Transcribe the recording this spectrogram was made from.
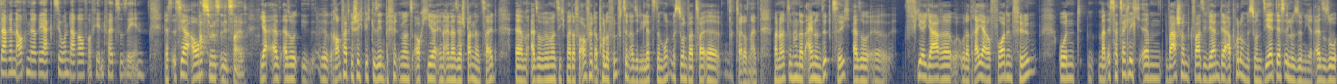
darin auch eine Reaktion darauf auf jeden Fall zu sehen. Das ist ja auch. Passt zumindest in die Zeit. Ja, al- also äh, raumfahrtgeschichtlich gesehen befinden wir uns auch hier in einer sehr spannenden Zeit. Ähm, also wenn man sich mal das vor Augen führt, Apollo 15, also die letzte Mondmission war zwei, äh, 2001, war 1971, also äh, vier Jahre oder drei Jahre vor dem Film und man ist tatsächlich, ähm, war schon quasi während der Apollo-Mission sehr desillusioniert. Also so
